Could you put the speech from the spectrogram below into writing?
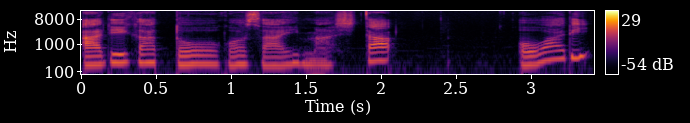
ありがとうございました。終わり。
